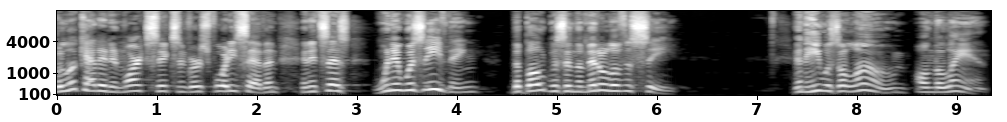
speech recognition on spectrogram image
but look at it in Mark 6 and verse 47. And it says, When it was evening, the boat was in the middle of the sea and he was alone on the land.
